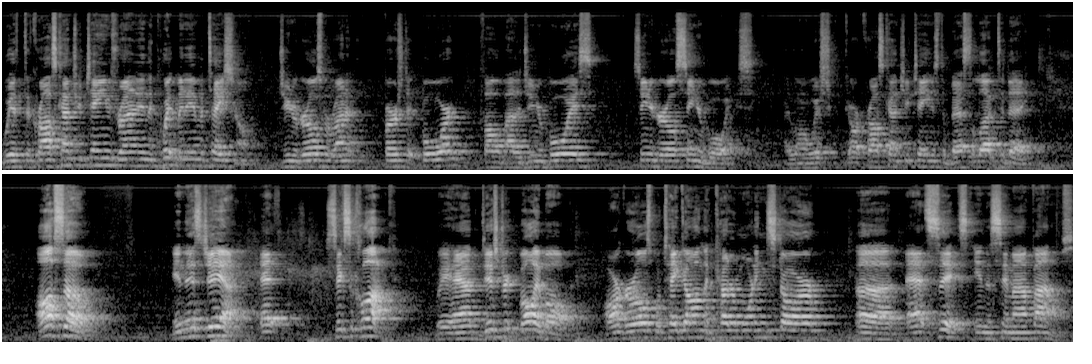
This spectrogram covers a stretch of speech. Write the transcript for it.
with the cross country teams running in the Equipment Invitational. Junior girls will run it first at 4, followed by the junior boys, senior girls, senior boys. I want to wish our cross country teams the best of luck today. Also, in this gym at 6 o'clock, we have district volleyball. Our girls will take on the Cutter Morning Star uh, at 6 in the semifinals.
